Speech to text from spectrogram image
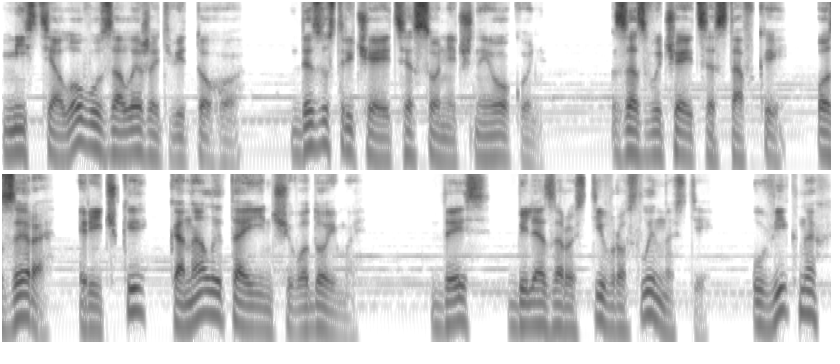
Місця лову залежать від того, де зустрічається сонячний окунь. Зазвичай це ставки, озера, річки, канали та інші водойми. Десь біля заростів рослинності, у вікнах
